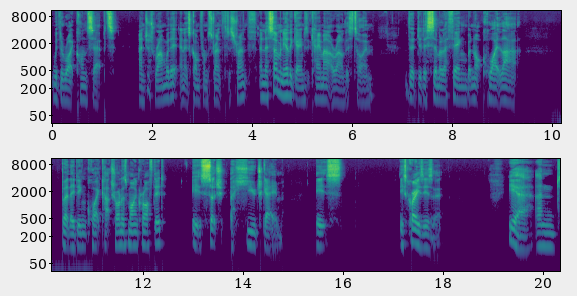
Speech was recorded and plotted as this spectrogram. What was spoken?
with the right concept and just ran with it, and it's gone from strength to strength. And there's so many other games that came out around this time that did a similar thing, but not quite that. But they didn't quite catch on as Minecraft did. It's such a huge game. It's it's crazy, isn't it? Yeah, and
